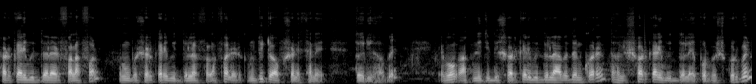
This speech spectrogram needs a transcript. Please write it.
সরকারি বিদ্যালয়ের ফলাফল এবং বেসরকারি বিদ্যালয়ের ফলাফল, এরকম দুটো অপশন এখানে তৈরি হবে। এবং আপনি যদি সরকারি বিদ্যালয়ে আবেদন করেন, তাহলে সরকারি বিদ্যালয়ে প্রবেশ করবেন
